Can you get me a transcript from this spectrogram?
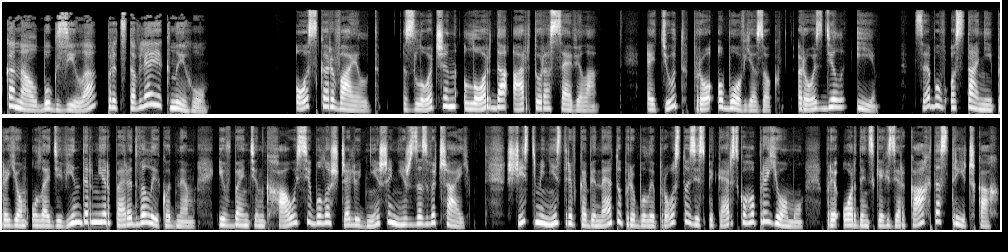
канал Букзіла представляє книгу Оскар Вайлд. Злочин лорда Артура Севіла. Етюд про обов'язок. Розділ І. Це був останній прийом у леді Віндермір перед Великоднем, і в Бентінкхаусі було ще людніше, ніж зазвичай. Шість міністрів кабінету прибули просто зі спікерського прийому при орденських зірках та стрічках.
